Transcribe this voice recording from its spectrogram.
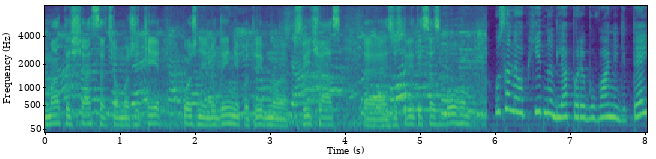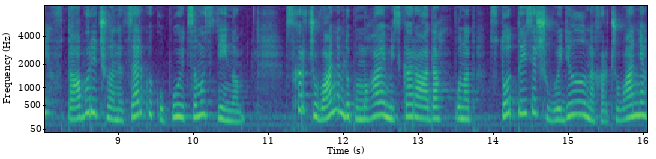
мати щастя в цьому житті. Кожній людині потрібно в свій час зустрітися з Богом. Усе необхідне для перебування дітей в таборі члени церкви купують самостійно. З харчуванням допомагає міська рада. Понад 100 тисяч виділили на харчування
